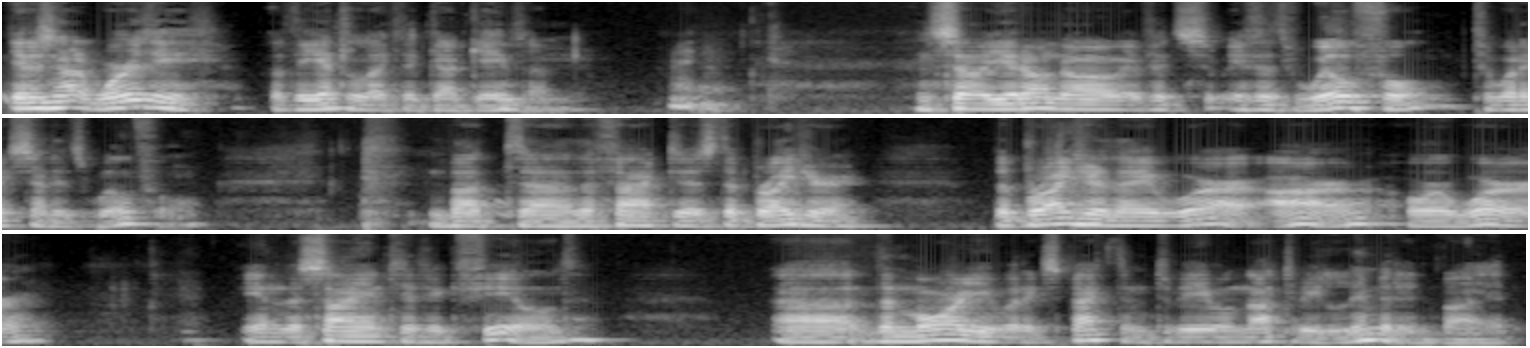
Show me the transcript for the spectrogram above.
it is not worthy of the intellect that God gave them. Right. And so you don't know if it's if it's willful, to what extent it's willful. But uh, the fact is, the brighter, the brighter they were, are or were, in the scientific field, uh, the more you would expect them to be able not to be limited by it.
